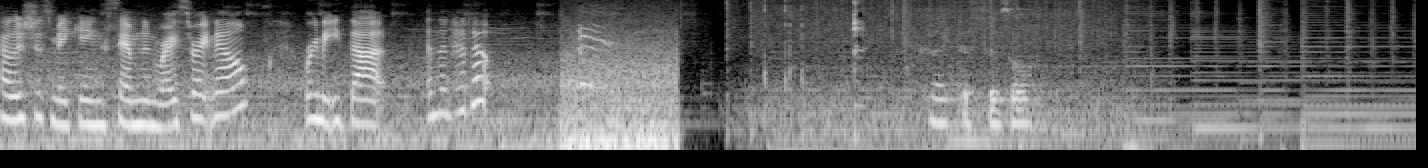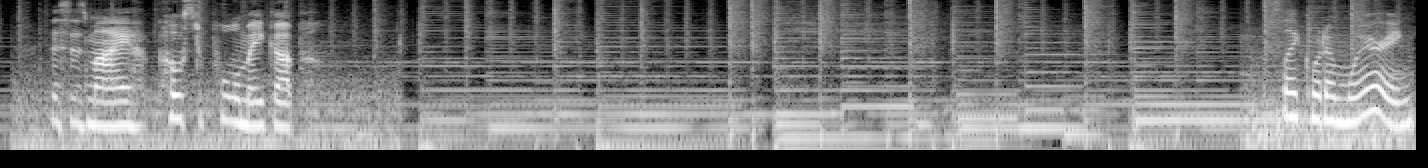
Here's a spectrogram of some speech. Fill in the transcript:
Tyler's just making salmon and rice right now. We're gonna eat that and then head out. I like the sizzle. This is my post-pool makeup. It's like what I'm wearing.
